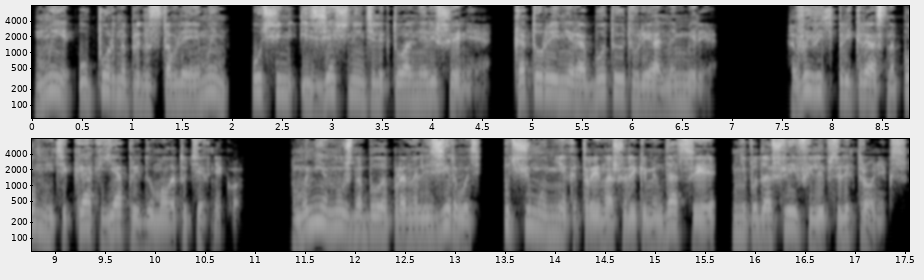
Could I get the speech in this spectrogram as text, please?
Мы упорно предоставляем им очень изящные интеллектуальные решения, которые не работают в реальном мире. Вы ведь прекрасно помните, как я придумал эту технику. Мне нужно было проанализировать, почему некоторые наши рекомендации не подошли Philips Electronics.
